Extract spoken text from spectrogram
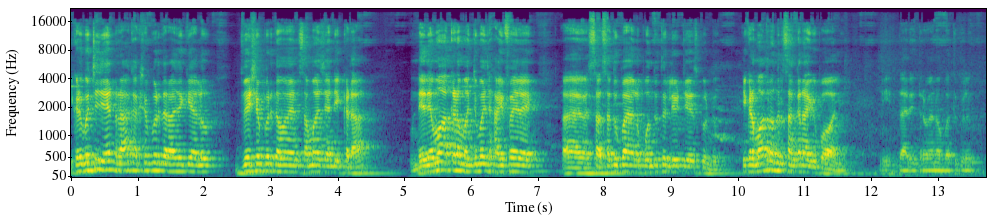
ఇక్కడికి వచ్చి చేయండి రా? కక్షపూరిత రాజకీయాలు ద్వేషపూరితమైన సమాజాన్ని ఇక్కడ ఉండేదేమో అక్కడ మంచి మంచి హైఫై స- సదుపాయాలు పొందుతూ లీడ్ చేసుకుంటూ. ఇక్కడ మాత్రం అందరూ సంకనాగిపోవాలి. ఈ దరిద్రమైన బతుకులు.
